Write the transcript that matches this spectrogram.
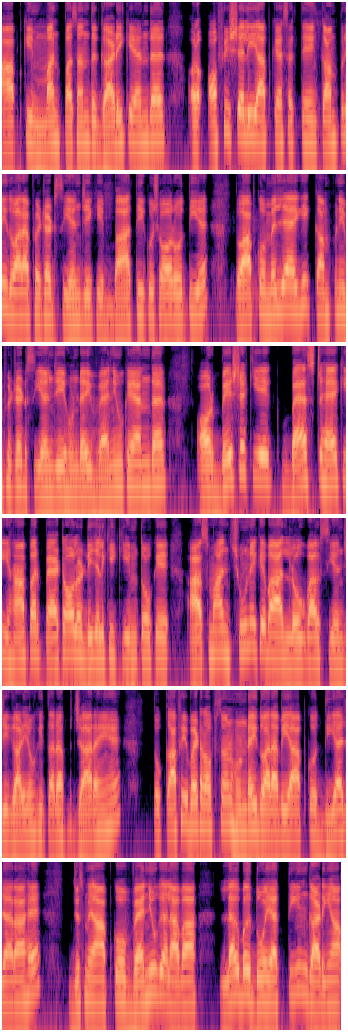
आपकी मनपसंद गाड़ी के अंदर और ऑफिशियली आप कह सकते हैं कंपनी द्वारा फिटेड सीएनजी की बात ही कुछ और होती है। तो आपको मिल जाएगी company fitted CNG Hyundai Venue के अंदर और बेशक ये एक बेस्ट है कि यहाँ पर पेट्रोल और डीजल की कीमतों के आसमान छूने के बाद लोग बाग सीएनजी गाड़ियों की तरफ़ जा रहे हैं। तो काफ़ी बेटर ऑप्शन हुंडई द्वारा भी आपको दिया जा रहा है, जिसमें आपको वेन्यू के अलावा लगभग दो या तीन गाड़ियाँ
